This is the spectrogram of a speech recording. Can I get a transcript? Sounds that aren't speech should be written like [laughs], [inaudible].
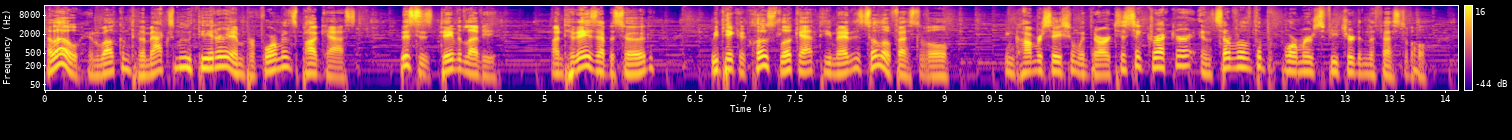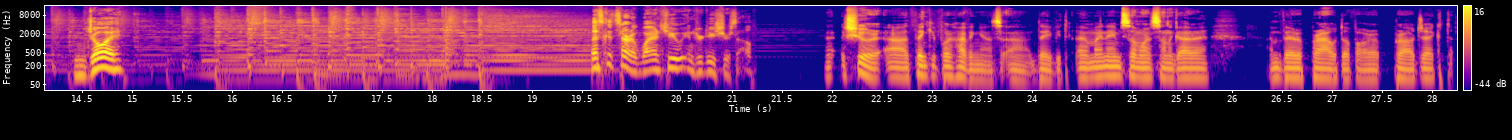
Hello, and welcome to the Maxamoo Theater and Performance Podcast. This is David Levy. On today's episode, we take a close look at the United Solo Festival in conversation with their artistic director and several of the performers featured in the festival. Enjoy! Let's get started. Why don't you introduce yourself? Uh, sure. Uh, thank you for having us, uh, David. Uh, my name is Omar Sangare. I'm very proud of our project.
